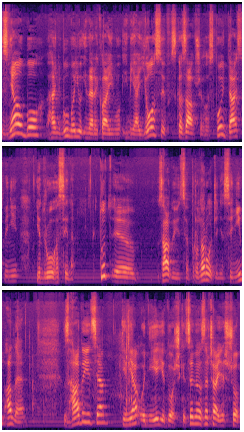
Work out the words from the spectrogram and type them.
Зняв Бог ганьбу мою, і нарекла йому ім'я Йосиф, сказавши, Господь дасть мені і другого сина. Тут е, згадується про народження синів, але згадується ім'я однієї дочки. Це не означає, що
